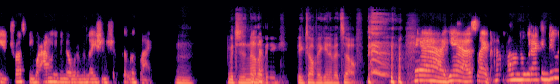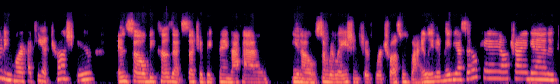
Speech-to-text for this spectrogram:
can't trust people, I don't even know what a relationship could look like. Mm. Which is another because, big, big topic in of itself. yeah, yeah. It's like, I, I don't know what I can do anymore if I can't trust you. And so, because that's such a big thing, I have you know, some relationships where trust was violated. Maybe I said, okay, I'll try again. And,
